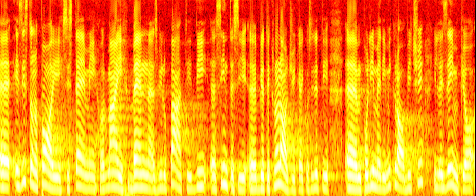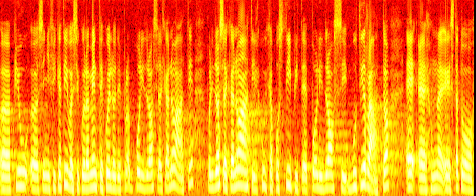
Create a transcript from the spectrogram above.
Eh, esistono poi sistemi ormai ben sviluppati di eh, sintesi eh, biotecnologica, i cosiddetti ehm, polimeri microbici. L'esempio eh, più eh, significativo è sicuramente quello dei polidrossi alcanoati, polidrossi alcanoati il cui capostipite polidrossi butirrato è, eh, è stato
